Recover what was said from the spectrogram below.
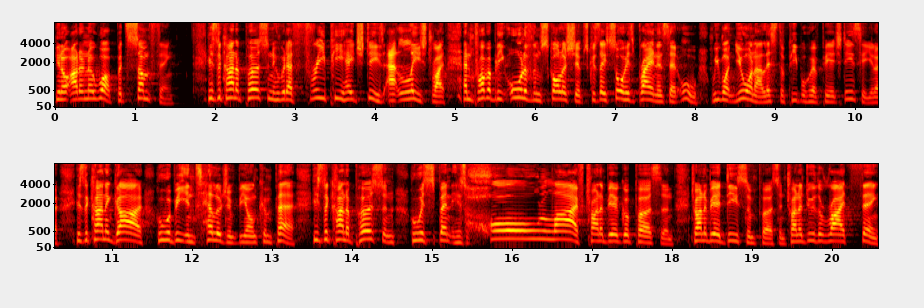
You know, I don't know what, but something. He's the kind of person who would have three PhDs at least, right? And probably all of them scholarships because they saw his brain and said, Oh, we want you on our list of people who have PhDs here. You know, he's the kind of guy who would be intelligent beyond compare. He's the kind of person who has spent his whole life trying to be a good person, trying to be a decent person, trying to do the right thing.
